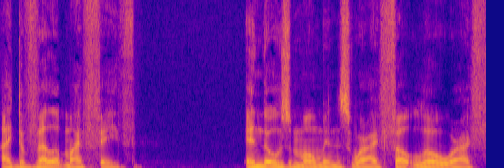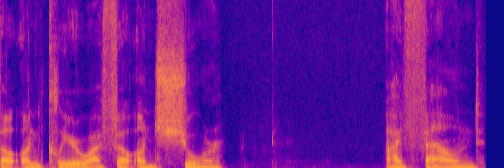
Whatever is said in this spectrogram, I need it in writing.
I developed my faith in those moments where I felt low, where I felt unclear, where I felt unsure. I found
